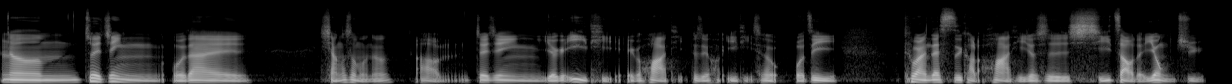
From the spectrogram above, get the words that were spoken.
嗯，最近我在想什么呢？啊、最近有个议题，有个话题，不是议题，是我自己突然在思考的话题，就是洗澡的用具。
